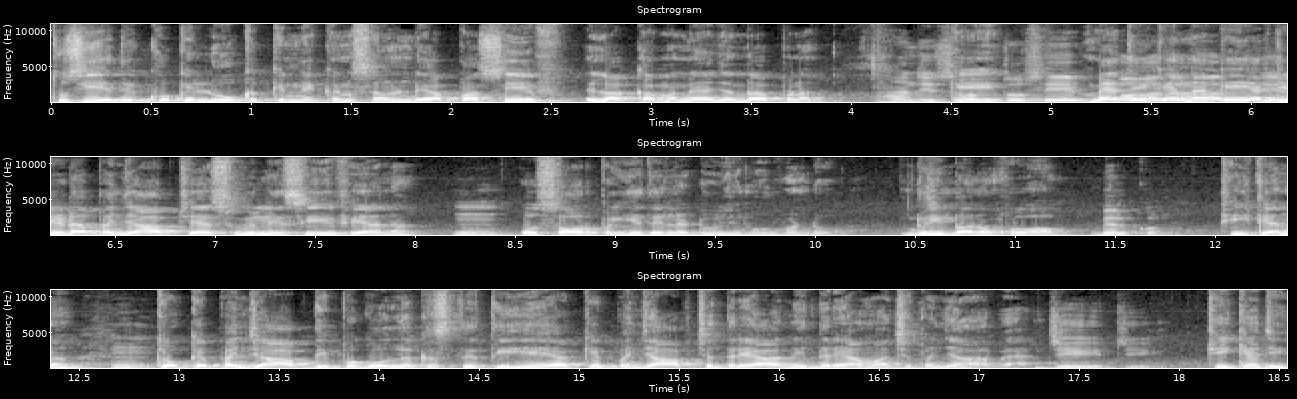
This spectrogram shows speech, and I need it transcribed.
ਤੁਸੀਂ ਇਹ ਦੇਖੋ ਕਿ ਲੋਕ ਕਿੰਨੇ ਕਨਸਰਨਡ ਆ। ਆਪਾਂ ਸੇਫ ਇਲਾਕਾ ਮੰਨਿਆ ਜਾਂਦਾ ਆਪਣਾ। ਹਾਂਜੀ ਸਭ ਤੋਂ ਸੇਫ ਮੈਂ ਤੇ ਕਹਿੰਦਾ ਕਿ ਯਾਰ ਜਿਹੜਾ ਪੰਜਾਬ 'ਚ ਇਸ ਵੇਲੇ ਸੇਫ ਆ ਨਾ ਉਹ 100 ਰੁਪਏ ਦੇ ਲੱਡੂ ਜ਼ਰੂਰ ਵੰਡੋ। ਗਰੀਬਾਂ ਨੂੰ ਖਵਾਓ। ਬਿਲਕੁਲ। ਠੀਕ ਹੈ ਨਾ? ਕਿਉਂਕਿ ਪੰਜਾਬ ਦੀ ਭੂਗੋਲਕ ਸਥਿਤੀ ਇਹ ਆ ਕਿ ਪੰਜਾਬ 'ਚ ਦਰਿਆ ਨਹੀਂ ਦਰਿਆਵਾਂ 'ਚ ਪੰਜਾਬ ਹੈ। ਜੀ ਜੀ। ਠੀਕ ਹੈ ਜੀ?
